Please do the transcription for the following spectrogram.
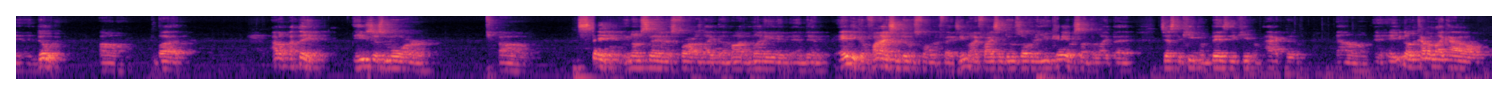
and, and do it. Um, but I don't. I think he's just more um, stable. You know what I'm saying? As far as like the amount of money, and, and then Eddie can find some dudes for to face. He might fight some dudes over the UK or something like that, just to keep him busy, keep him active. Um, and, and, you know, kind of like how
